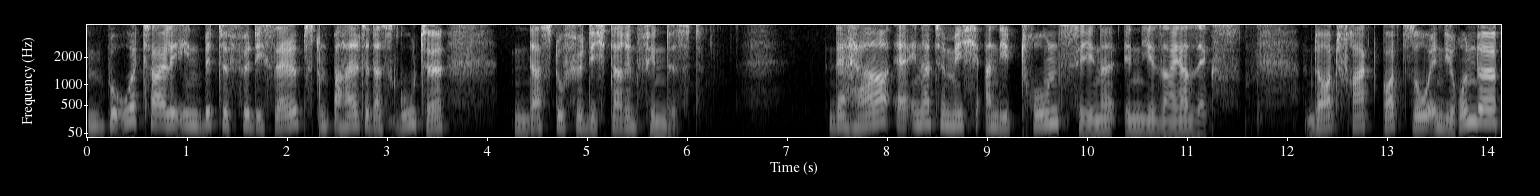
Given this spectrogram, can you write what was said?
Beurteile ihn bitte für dich selbst und behalte das Gute, das du für dich darin findest. Der Herr erinnerte mich an die Thronszene in Jesaja 6. Dort fragt Gott so in die Runde,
